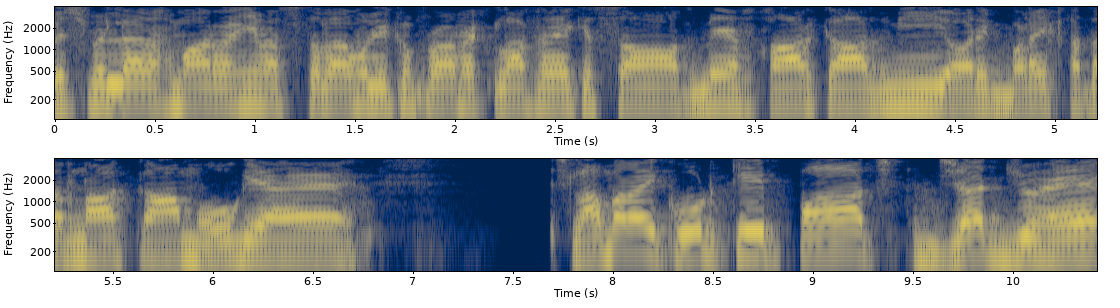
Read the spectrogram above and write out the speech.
بسم اللہ الرحمن الرحیم، السلام علیکم پروگرام اختلاف رائے کے ساتھ میں افخار کاظمی اور ایک بڑے خطرناک کام ہو گیا ہے۔ اسلام آباد ہائی کورٹ کے پانچ جج جو ہے،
